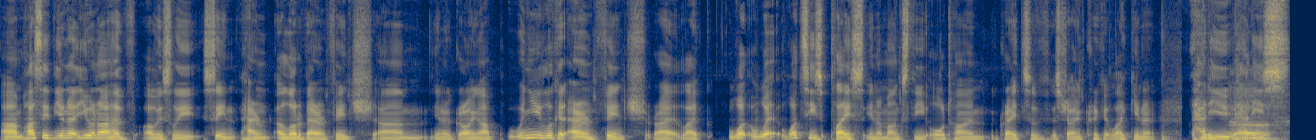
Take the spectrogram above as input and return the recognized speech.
Um, Hasith, you know, you and I have obviously seen Aaron, a lot of Aaron Finch. Um, you know, growing up. When you look at Aaron Finch, right, like what, what what's his place in amongst the all time greats of Australian cricket? Like, you know, how do you how do you Uh.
